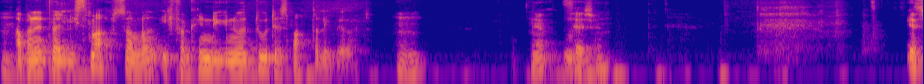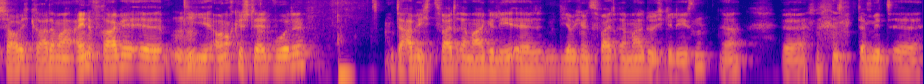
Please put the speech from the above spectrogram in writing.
Mhm. Aber nicht, weil ich es mache, sondern ich verkündige nur, du, das macht der liebe Gott. Mhm. Ja, sehr schön. Jetzt schaue ich gerade mal eine Frage, äh, Mhm. die auch noch gestellt wurde. Da habe ich zwei, dreimal gele äh, die habe ich mir zwei, dreimal durchgelesen, ja, äh, damit, äh,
